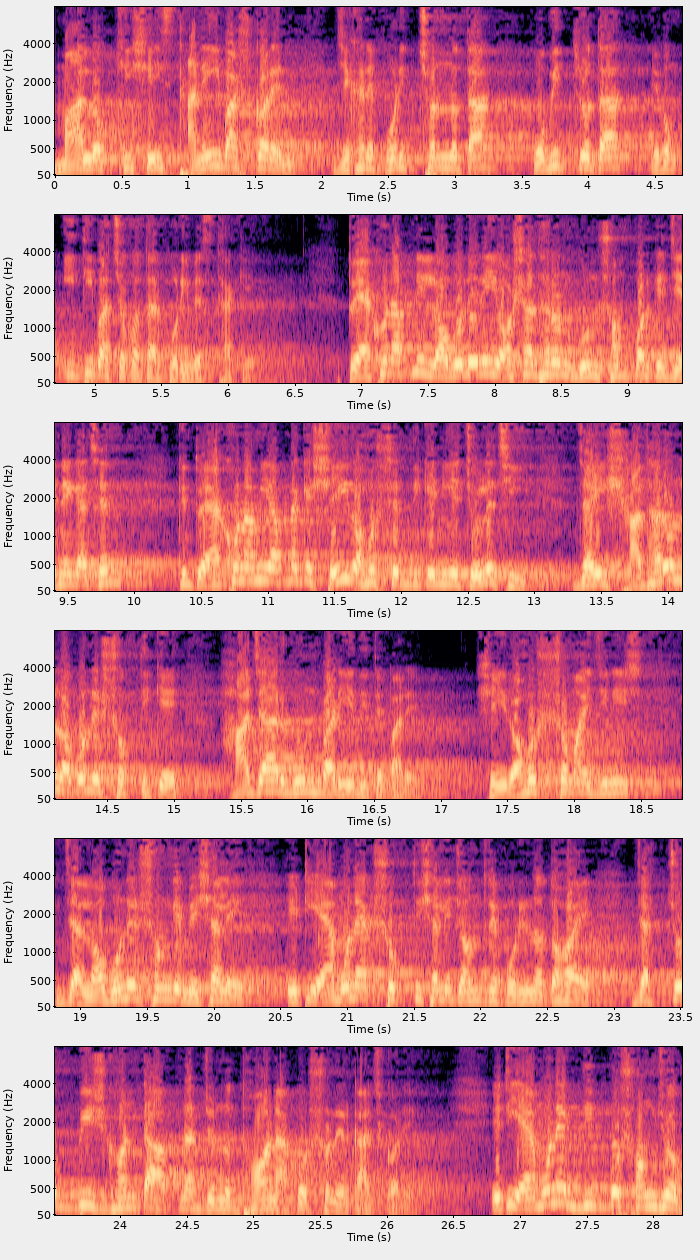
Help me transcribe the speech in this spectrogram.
মা লক্ষ্মী সেই স্থানেই বাস করেন, যেখানে পরিচ্ছন্নতা, পবিত্রতা এবং ইতিবাচকতার পরিবেশ থাকে। তো এখন আপনি লবণের এই অসাধারণ গুণ সম্পর্কে জেনে গেছেন, কিন্তু এখন আমি আপনাকে সেই রহস্যের দিকে নিয়ে চলেছি, যা এই সাধারণ লবণের শক্তিকে হাজার গুণ বাড়িয়ে দিতে পারে। সেই রহস্যময় জিনিস যা লবণের সঙ্গে মেশালে এটি এমন এক শক্তিশালী যন্ত্রে পরিণত হয় যা চব্বিশ ঘণ্টা আপনার জন্য ধন আকর্ষণের কাজ করে। এটি এমন এক দিব্য সংযোগ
